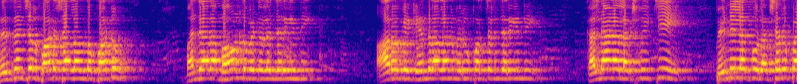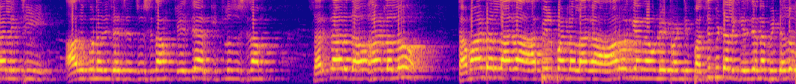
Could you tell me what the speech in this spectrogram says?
రెసిడెన్షియల్ పాఠశాలలతో పాటు బంజారా భవన్లు పెట్టడం జరిగింది. ఆరోగ్య కేంద్రాలను మెరుగుపరచడం జరిగింది. కళ్యాణ లక్ష్మి ఇచ్చి పెళ్ళిళ్ళకు లక్ష రూపాయలు ఇచ్చి ఆదుకున్నది జరిగి చూసినాం కేసీఆర్ కిట్లు చూసినాం. సర్కారు దవాఖాన్లలో టమాటల్లాగా ఆపిల్ పండ్లలాగా ఆరోగ్యంగా ఉండేటువంటి పసిబిడ్డలు గిరిజన బిడ్డలు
